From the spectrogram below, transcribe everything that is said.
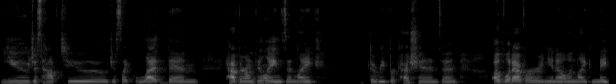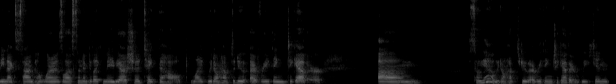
you just have to just like let them have their own feelings and like the repercussions and of whatever, you know, and like maybe next time he'll learn his lesson and be like, maybe I should take the help. Like we don't have to do everything together. Um, so yeah, we don't have to do everything together. We can.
